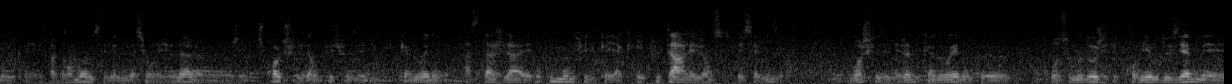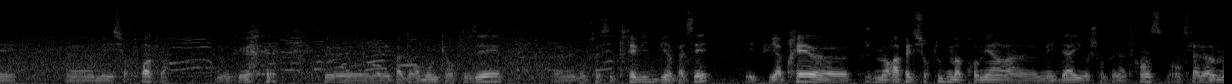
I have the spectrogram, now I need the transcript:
donc il n'y avait pas grand monde, c'est de l'animation régionale. je crois que je faisais en plus je faisais du canoë, donc à cet âge-là, beaucoup de monde fait du kayak. Et plus tard, les gens se spécialisent. Moi je faisais déjà du canoë, donc grosso modo j'étais premier ou deuxième, mais, mais sur trois quoi. Donc il n'y avait pas grand monde qui en faisait. Euh, donc ça s'est très vite bien passé. Et puis après, euh, je me rappelle surtout de ma première euh, médaille au championnat de France en slalom.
